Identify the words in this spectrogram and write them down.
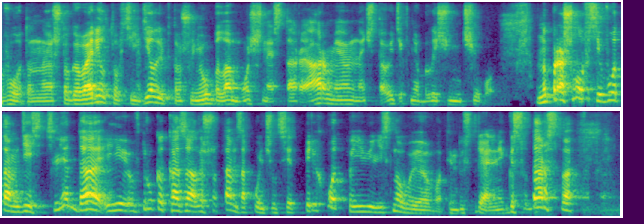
Вот, он э, что говорил, то все и делали, потому что у него была мощная старая армия, значит, а у этих не было еще ничего. Но прошло всего там 10 лет, да, и вдруг оказалось, что там закончился этот переход, появились новые вот индустриальные государства,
